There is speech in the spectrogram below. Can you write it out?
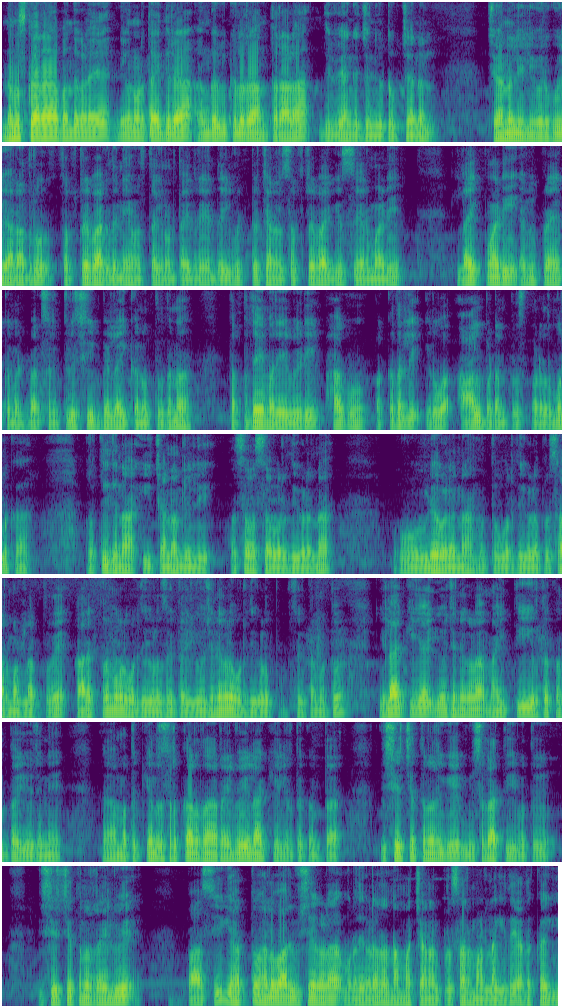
ನಮಸ್ಕಾರ ಬಂಧುಗಳೇ, ನೀವು ನೋಡ್ತಾ ಇದ್ದೀರಾ ಅಂಗವಿಕಲರ ಅಂತರಾಳ ದಿವ್ಯಾಂಗಜನ್ ಯೂಟ್ಯೂಬ್ ಚಾನಲ್. ಚಾನಲ್ ಇಲ್ಲಿವರೆಗೂ ಯಾರಾದರೂ ಸಬ್ಸ್ಕ್ರೈಬ್ ಆಗದೇ ಹೊಸದಾಗಿ ನೋಡ್ತಾ ಇದ್ದರೆ ದಯವಿಟ್ಟು ಚಾನಲ್ ಸಬ್ಸ್ಕ್ರೈಬ್ ಆಗಿ, ಶೇರ್ ಮಾಡಿ, ಲೈಕ್ ಮಾಡಿ, ಅಭಿಪ್ರಾಯ ಕಮೆಂಟ್ ಬಾಕ್ಸಲ್ಲಿ ತಿಳಿಸಿ, ಬೆಲ್ ಐಕನ್ ಒತ್ತುವುದನ್ನು ತಪ್ಪದೇ ಮರೆಯಬೇಡಿ. ಹಾಗೂ ಪಕ್ಕದಲ್ಲಿ ಇರುವ ಆಲ್ ಬಟನ್ ಪ್ರೆಸ್ ಮಾಡೋದ್ರ ಮೂಲಕ ಪ್ರತಿದಿನ ಈ ಚಾನಲ್ನಲ್ಲಿ ಹೊಸ ಹೊಸ ವರದಿಗಳನ್ನು ವಿಡಿಯೋಗಳನ್ನು ಮತ್ತು ವರದಿಗಳ ಪ್ರಸಾರ ಮಾಡಲಾಗ್ತದೆ. ಕಾರ್ಯಕ್ರಮಗಳ, ವರದಿಗಳು ಸಹಿತ, ಯೋಜನೆಗಳ ವರದಿಗಳು ಸಹಿತ ಮತ್ತು ಇಲಾಖೆಯ ಯೋಜನೆಗಳ ಮಾಹಿತಿ ಇರತಕ್ಕಂಥ ಯೋಜನೆ ಮತ್ತು ಕೇಂದ್ರ ಸರ್ಕಾರದ ರೈಲ್ವೆ ಇಲಾಖೆಯಲ್ಲಿರ್ತಕ್ಕಂಥ ವಿಶೇಷಚೇತನರಿಗೆ ಮೀಸಲಾತಿ ಮತ್ತು ವಿಶೇಷಚೇತನ ರೈಲ್ವೆ ಪಾಸ್ ಹೀಗೆ ಹತ್ತು ಹಲವಾರು ವಿಷಯಗಳ ವರದಿಗಳನ್ನು ನಮ್ಮ ಚಾನಲ್ ಪ್ರಸಾರ ಮಾಡಲಾಗಿದೆ. ಅದಕ್ಕಾಗಿ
